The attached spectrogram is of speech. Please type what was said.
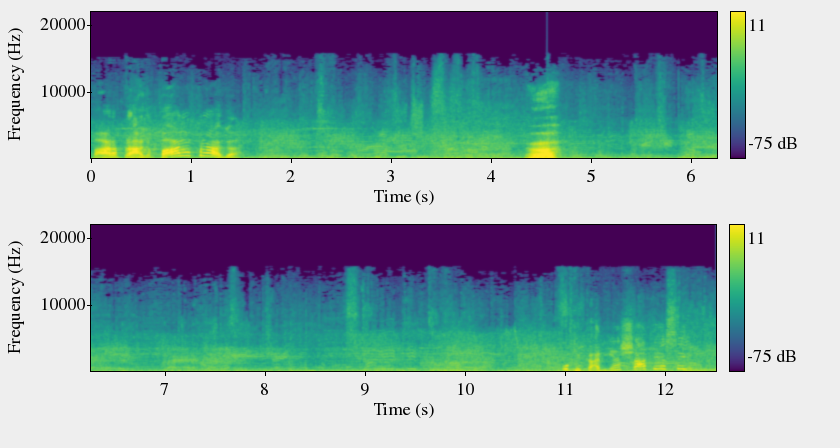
Para, Praga! Para, Praga! Ah! Pô, que carinha chata é essa aí?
